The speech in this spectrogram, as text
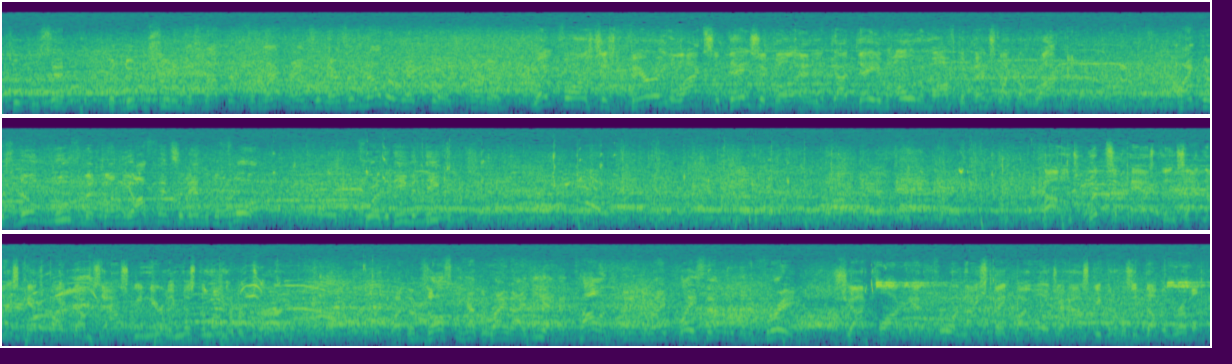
But Newton's shooting has not been from that range, and there's another Wake Forest turnover. Wake Forest just very lackadaisical, and it got Dave Odom off the bench like a rocket. Mike, there's no movement on the offensive end of the floor for the Demon Deacons. Collins Flips a pass inside. Nice catch by Domzalski. Nearly missed him on the return. But Domzalski had the right idea. Had Collins been in the right place, that would have been a three. Shot clock at four. Nice fake by Wojciechowski, but it was a double dribble.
